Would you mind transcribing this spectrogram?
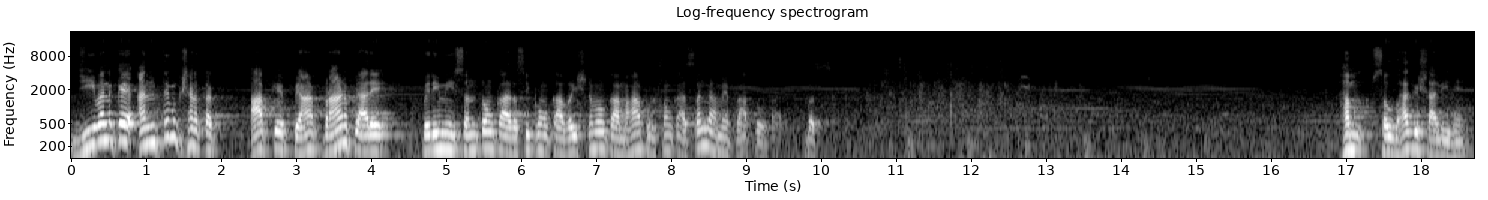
जीवन के अंतिम क्षण तक आपके प्राण प्यारे प्रेमी संतों का, रसिकों का, वैष्णवों का, महापुरुषों का संग हमें प्राप्त होता है। बस। हम सौभाग्यशाली हैं।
